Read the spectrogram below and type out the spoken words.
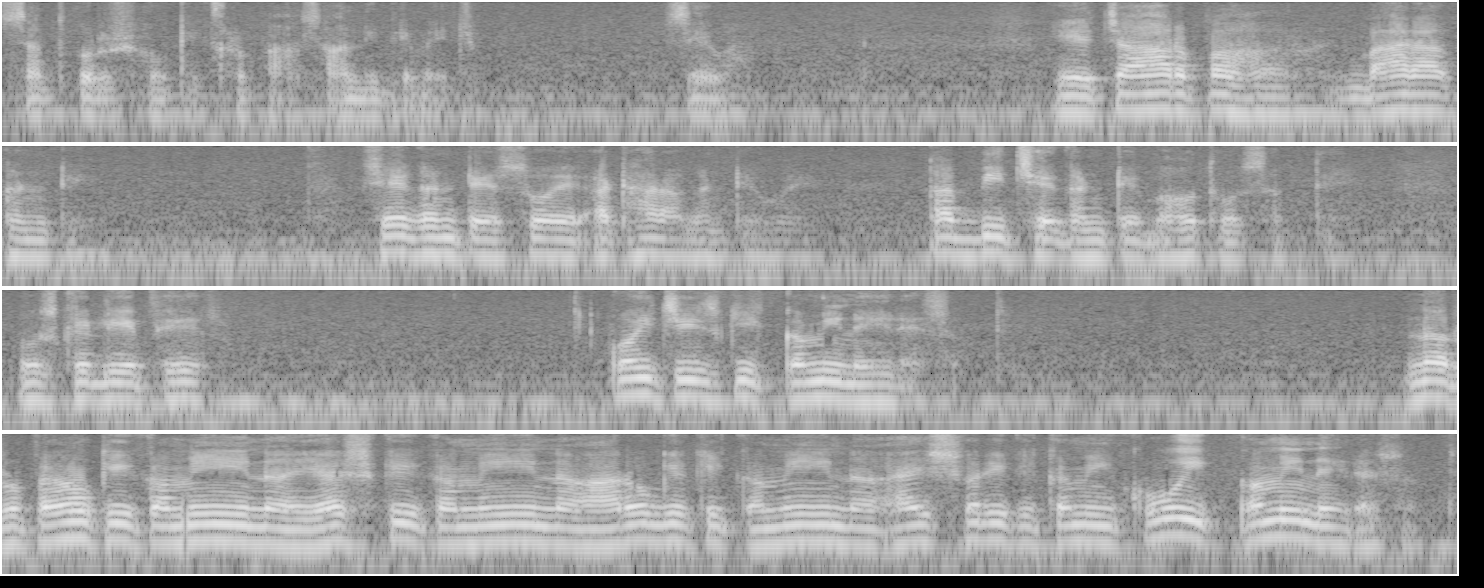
सत्पुरुषों की कृपा, सानिध्य में सेवा। ये चार पहर बारह घंटे, छह घंटे सोए, अठारह घंटे हुए। तब भी छह घंटे बहुत हो सकते हैं। उसके लिए फिर कोई चीज़ की कमी नहीं रह सकती। न रुपयों की कमी, न यश की कमी, न आरोग्य की कमी, न ऐश्वर्य की कमी, कोई कमी नहीं रह सकती।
